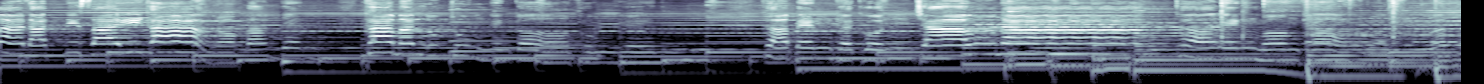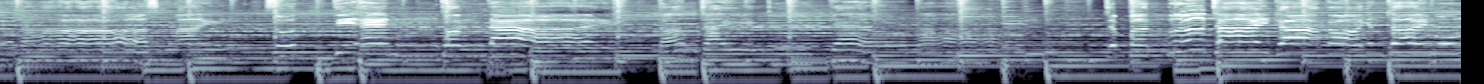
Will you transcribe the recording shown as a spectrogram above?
มาดัดนิสัยข้ารอกบานเย็นข้ามันลูกทุ่งเองก็คงเห็น ข้าเป็นแค่คนชาวนา จะเปิดหรือชายข้าก็ยังเคยมุ้ง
